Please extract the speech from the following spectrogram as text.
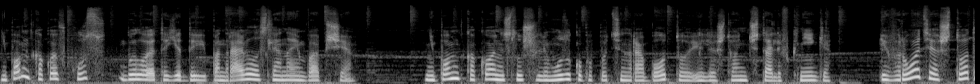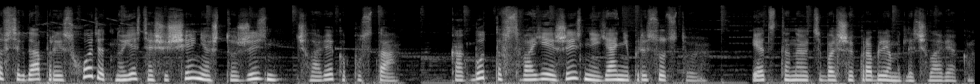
не помнят, какой вкус был у этой еды и понравилась ли она им вообще. Не помнят, какую они слушали музыку по пути на работу или что они читали в книге. И вроде что-то всегда происходит, но есть ощущение, что жизнь человека пуста. Как будто в своей жизни я не присутствую и это становится большой проблемой для человека.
